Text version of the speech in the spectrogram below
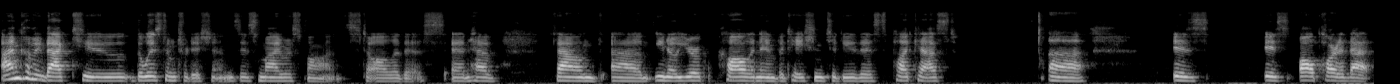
I'm coming back to the wisdom traditions is my response to all of this and have found, um, you know, your call and invitation to do this podcast uh, is is all part of that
